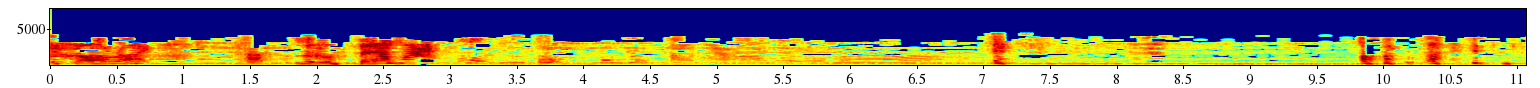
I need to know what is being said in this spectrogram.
It's all right. Little Ben. It's all right.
